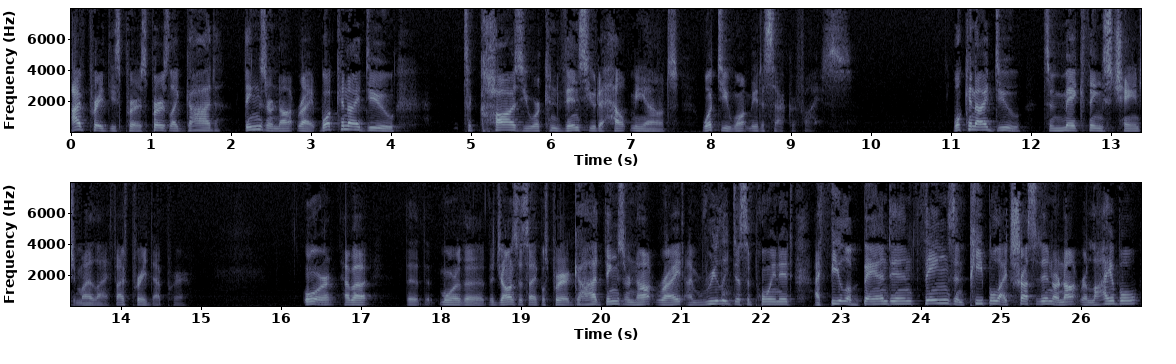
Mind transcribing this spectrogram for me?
I've prayed these prayers prayers like, God, things are not right. What can I do to cause you or convince you to help me out? What do you want me to sacrifice? What can I do to make things change in my life? I've prayed that prayer. Or how about the, the, more the, the John's disciples prayer God, things are not right. I'm really disappointed. I feel abandoned. Things and people I trusted in are not reliable.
